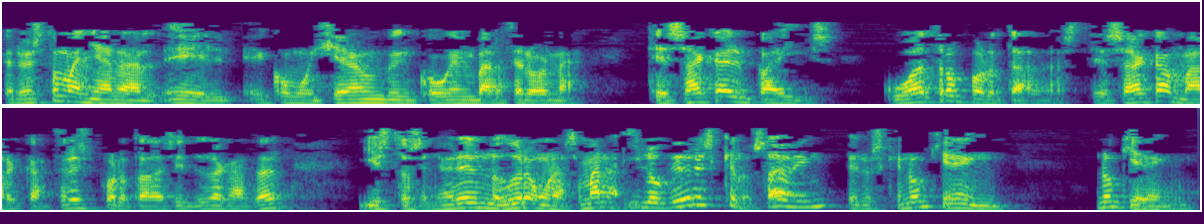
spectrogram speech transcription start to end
pero esto mañana, el, eh, como hicieron en, Barcelona, te saca el país cuatro portadas, te saca marca tres portadas y te saca hacer, y estos señores no duran una semana. Y lo peor es que lo saben, pero es que no quieren, no quieren,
